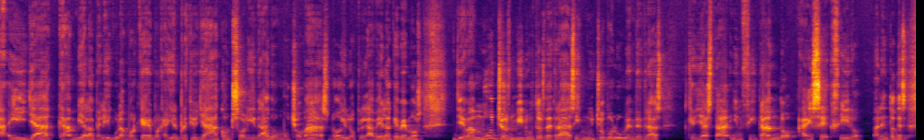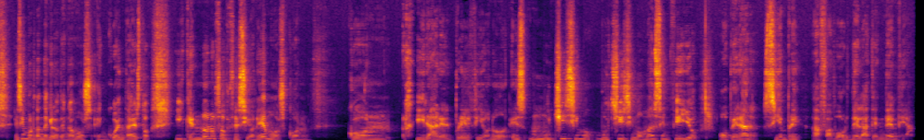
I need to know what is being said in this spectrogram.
ahí ya cambia la película. ¿Por qué? Porque ahí el precio ya ha consolidado mucho más, ¿no? Y lo, la vela que vemos lleva muchos minutos detrás y mucho volumen detrás que ya está incitando a ese giro, ¿vale? Entonces es importante que lo tengamos en cuenta esto y que no nos obsesionemos con con girar el precio, ¿no? Es muchísimo, muchísimo más sencillo operar siempre a favor de la tendencia,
